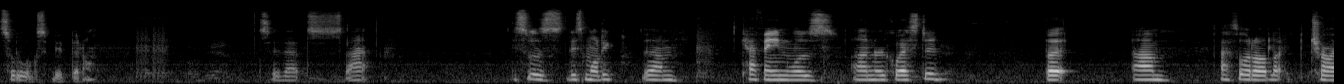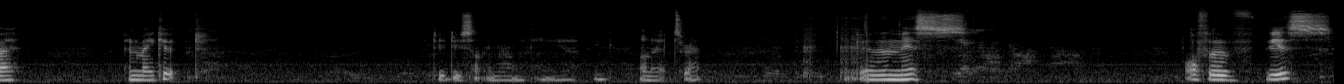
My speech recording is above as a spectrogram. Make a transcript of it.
That sort of looks a bit better. So that's that. This was this mod um, caffeine was unrequested, but um, I thought I'd like to try and make it. I did do something wrong here, I think. Oh no, it's right. Okay, then this off of this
